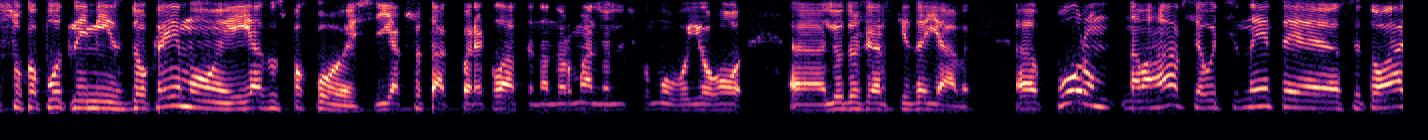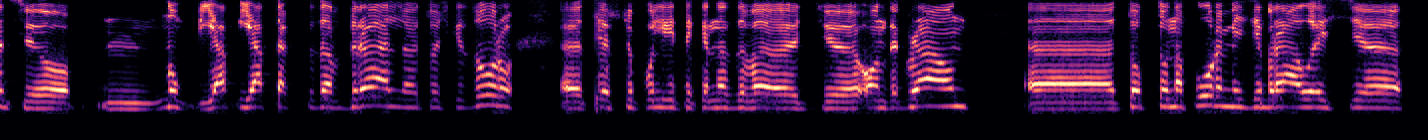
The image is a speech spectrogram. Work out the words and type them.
Сухопутний міст до Криму, і я заспокоюсь, якщо так перекласти на нормальну людську мову його е, людожерські заяви. Е, форум намагався оцінити ситуацію. Ну я я б так сказав, з реальної точки зору, е, те, що політики називають е, on the ground. Е, Тобто на форумі зібрались, е,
